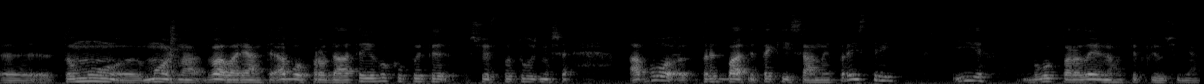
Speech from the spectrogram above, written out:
Е, Тому можна два варіанти: або продати його, купити щось потужніше, або придбати такий самий пристрій і блок паралельного підключення.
